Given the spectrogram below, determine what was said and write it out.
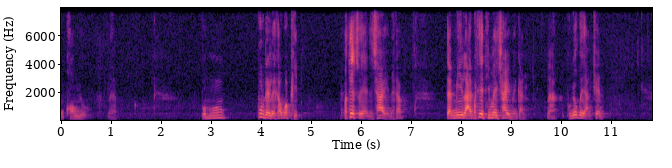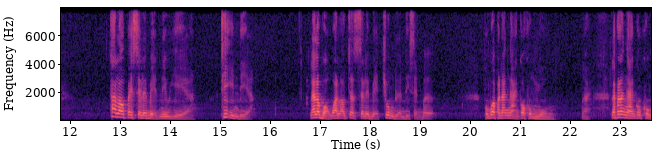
ปกครองอยู่นะครับผมพูดได้เลยครับว่าผิด ประเทศส่วนใหญ่จะใช่นะครับ แต่มีหลายประเทศที่ไม่ใช่เหมือนกัน นะผมยกตัวอย่างเช่น ถ้าเราไป celebrate New Year ที่อินเดีย แล้วเราบอกว่าเราจะ celebrate ช่วงเดือนเดซ ember ผมว่าพนักงานก็คงงงนะและพนักงานก็คง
